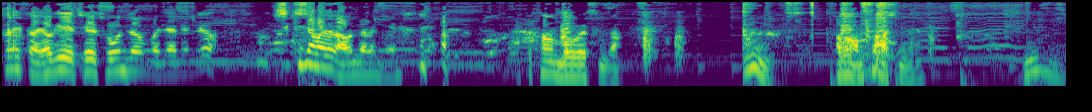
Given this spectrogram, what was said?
그러니까 여기 제일 좋은 점은 뭐냐면요 시키자마자 나온다는 게 한번 먹어보겠습니다 음, 밥은 엄청 맛있네. 음.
